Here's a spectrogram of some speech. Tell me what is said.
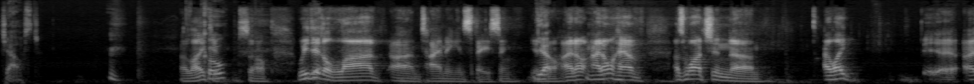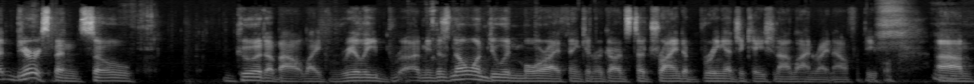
joust. I like Cool. it. So we did a lot on timing and spacing. You Yep. Mm-hmm. know, I don't, I don't have. I was watching um, I like uh, Bjork's been so good about like really i mean there's no one doing more i think in regards to trying to bring education online right now for people. Mm-hmm. um,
